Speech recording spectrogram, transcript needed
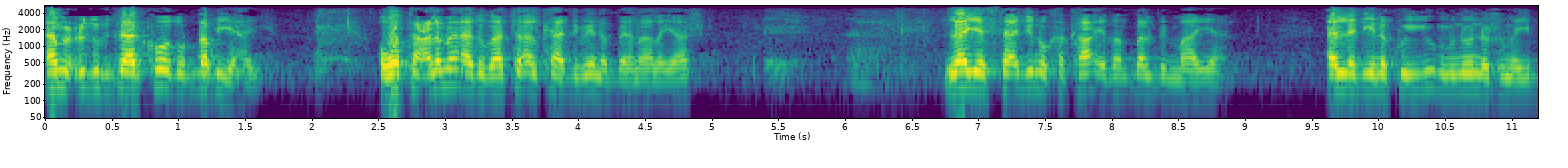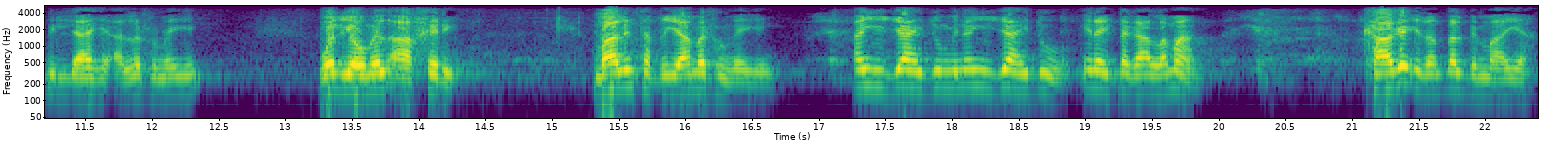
ama cudurdaarkoodu dhab yahay. Oo wataclamo aada ogaato alkaadibiina beenaalayaasha. Laa yastadinuka kaa idan dalbi maayaan. Aladiina kuwii yuminuuna walyowmi alaakhiri maalinta qiyaamo rumeeyey an yujaahiduu min an yujaahiduu inay dagaalamaan kaaga idan dalbi maayaan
